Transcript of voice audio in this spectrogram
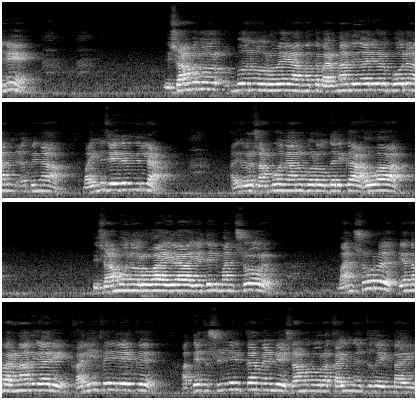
ഇനി ഇഷാബുനുറുവെ അന്നത്തെ ഭരണാധികാരികൾ പോലും പിന്നെ മൈൻഡ് ചെയ്തിരുന്നില്ല. അതിന് ഒരു സംഭവം ഞാൻ ഇവിടെ ഉദ്ധരിക്ക. അഹുവ ഇഷാമുനുറുവ ഇല യദിൽ മൻസൂർ മൻസൂർ എന്ന ഭരണാധികാരി ഖലീഫയിലേക്ക് അദ്ദേഹത്തെ സ്വീകരിക്കാൻ വേണ്ടി ഷാമനൂറ കൈ നീട്ടുകയുണ്ടായി.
